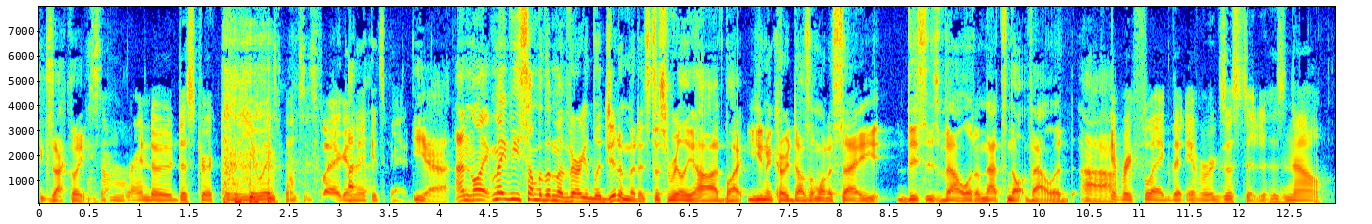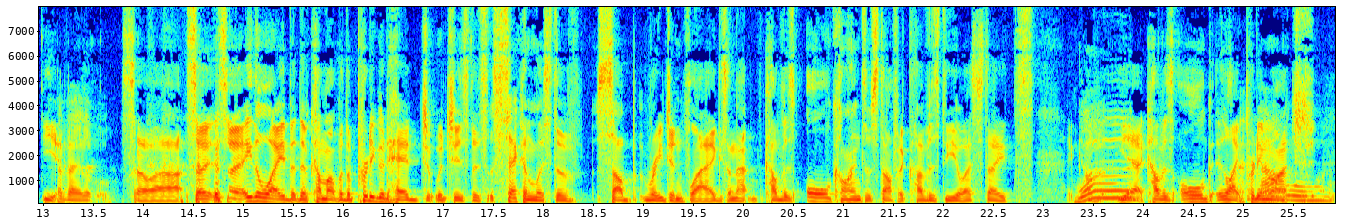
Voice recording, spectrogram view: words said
Exactly. some rando district in the US wants its flag, and that gets bad. Yeah, and like maybe some of them are very legitimate. It's just really hard. Like Unicode doesn't want to say this is valid and that's not valid. Uh, Every flag that ever existed is now Yeah. available. so, uh, so, so either way, but they've come up with a pretty good hedge, which is this second list of sub-region flags, and that covers all kinds of stuff. It covers the U.S. states. It cover- What? yeah, it covers all like pretty How much. will-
